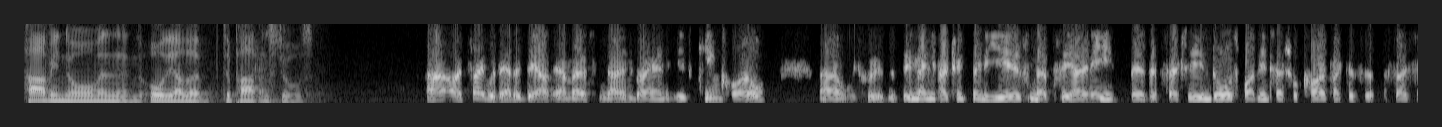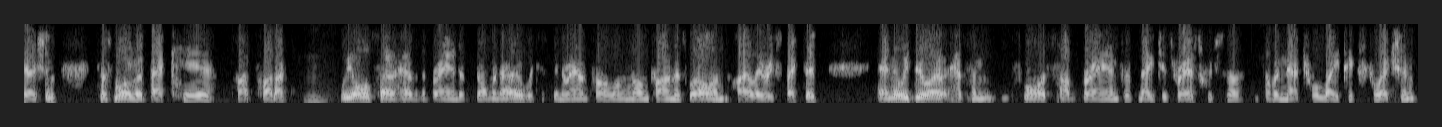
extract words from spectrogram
Harvey Norman and all the other department stores. Uh, I'd say without a doubt our most known brand is King Koil, uh, which we've been manufacturing for many years, and that's the only bed that's actually endorsed by the International Chiropractors Association. So it's more of a back care type product. We also have the brand of Domino, which has been around for a long, long time as well and highly respected. And then we do uh, have some smaller sub brands of Nature's Rest, which is a type of natural latex collection,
